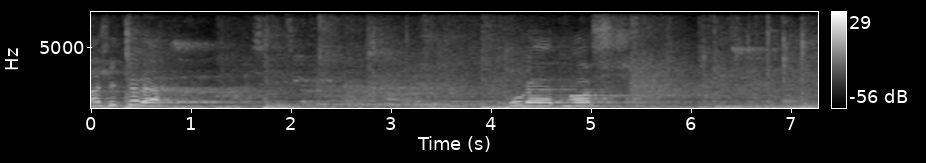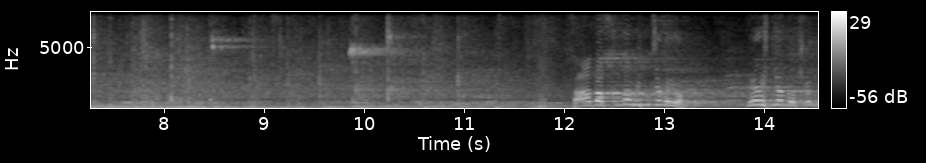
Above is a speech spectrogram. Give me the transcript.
Аа шилжээрэй. Түгээд марш. За мэдж байгаа юу? Дээштэй дасгал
